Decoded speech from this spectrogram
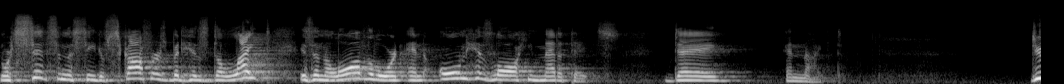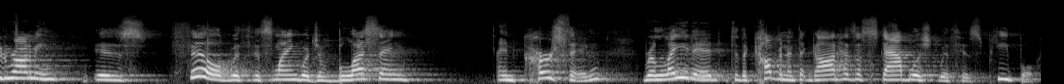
nor sits in the seat of scoffers, but his delight is in the law of the Lord, and on his law he meditates day and night. Deuteronomy is filled with this language of blessing and cursing related to the covenant that God has established with his people.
